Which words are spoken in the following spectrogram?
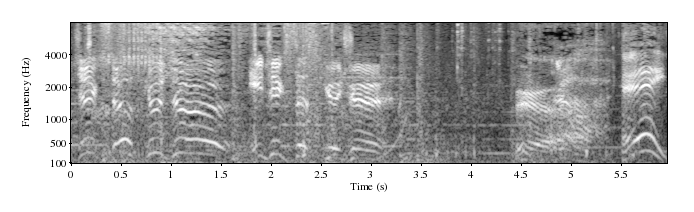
İciksiz gücü! İciksiz gücü. Hey!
